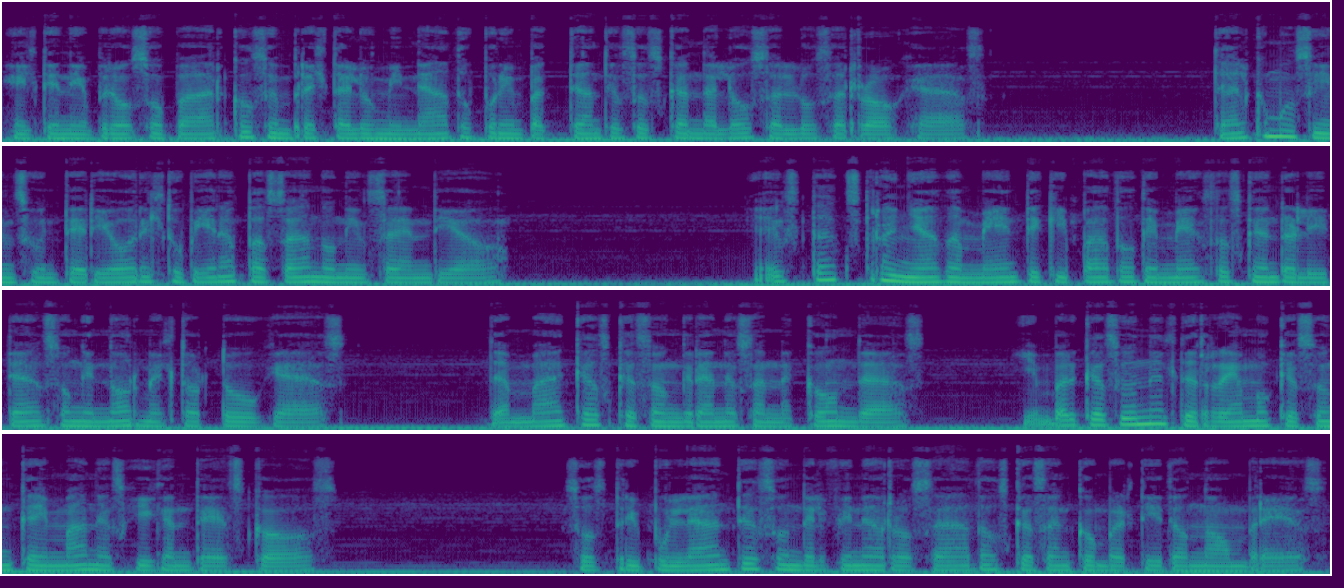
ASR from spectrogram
El tenebroso barco siempre está iluminado por impactantes o escandalosas luces rojas, tal como si en su interior estuviera pasando un incendio. Está extrañadamente equipado de mesas que en realidad son enormes tortugas, de hamacas que son grandes anacondas y embarcaciones de remo que son caimanes gigantescos. Sus tripulantes son delfines rosados que se han convertido en hombres,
